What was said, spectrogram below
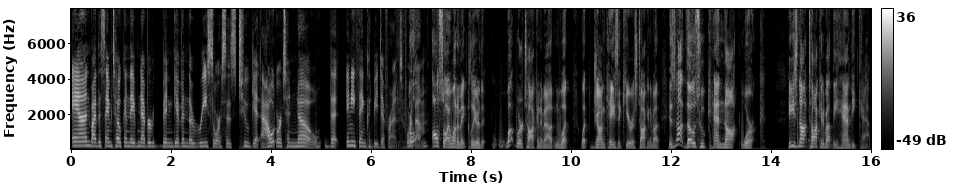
And by the same token they've never been given the resources to get out or to know that anything could be different for Well, them. Also, I want to make clear that what we're talking about and what what John Kasich here is talking about is not those who cannot work. He's not talking about the handicap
